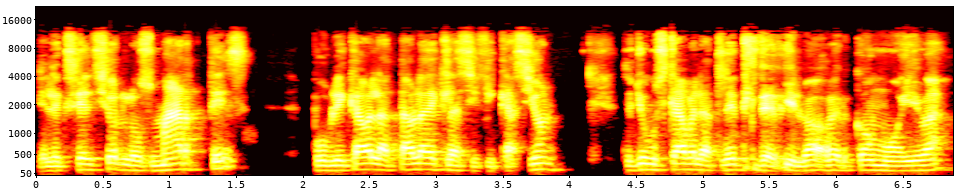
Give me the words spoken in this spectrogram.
el Excelsior los martes publicaba la tabla de clasificación. Entonces yo buscaba el Atlético de Bilbao a ver cómo iba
